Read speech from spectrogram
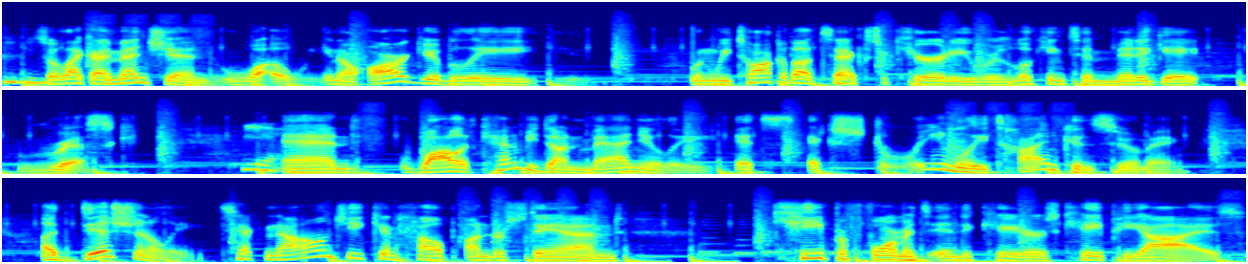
Mm-hmm. So, like I mentioned, you know, arguably, when we talk about tech security, we're looking to mitigate risk. Yeah. And while it can be done manually, it's extremely time consuming. Additionally, technology can help understand key performance indicators, KPIs,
